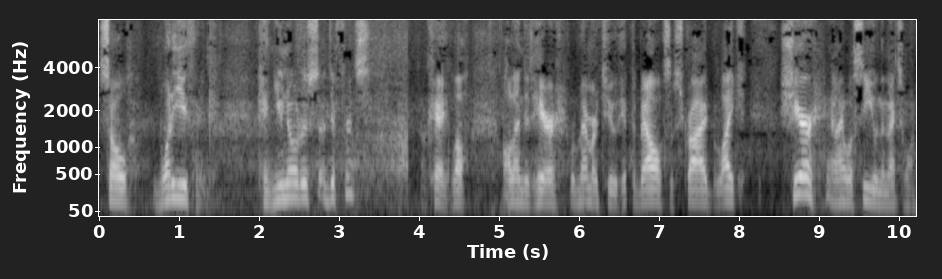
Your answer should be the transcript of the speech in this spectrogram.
So, what do you think? Can you notice a difference? Okay, well, I'll end it here. Remember to hit the bell, subscribe, like, share, and I will see you in the next one.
